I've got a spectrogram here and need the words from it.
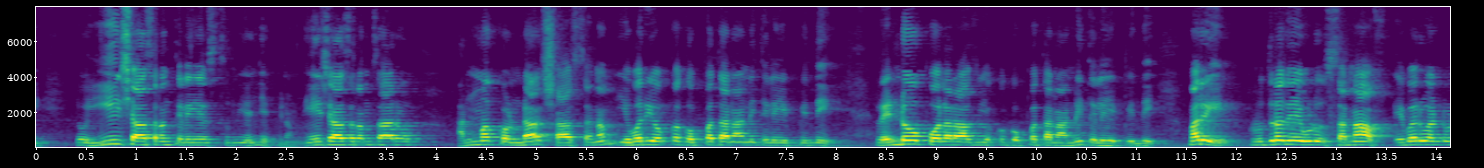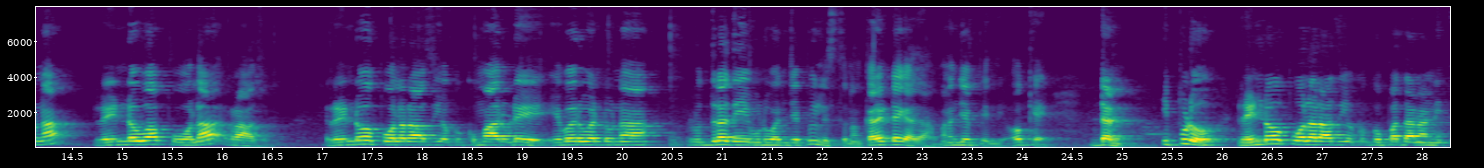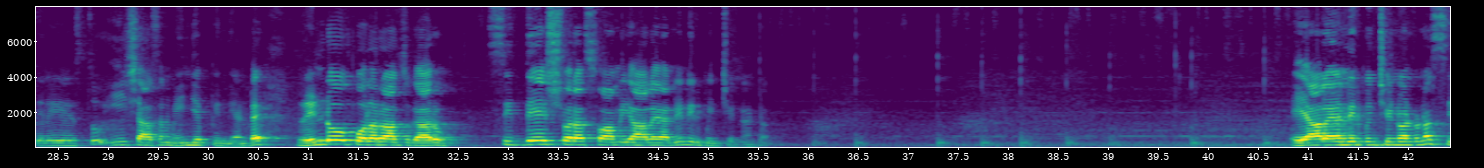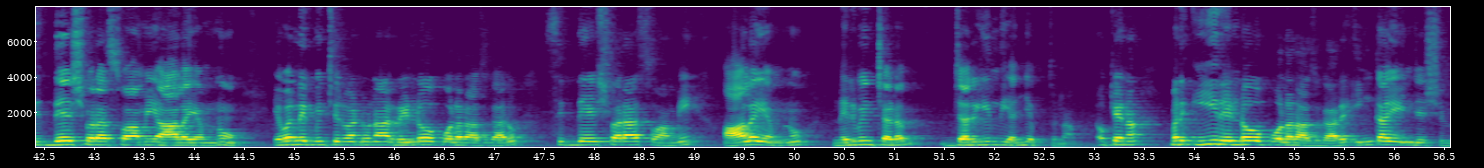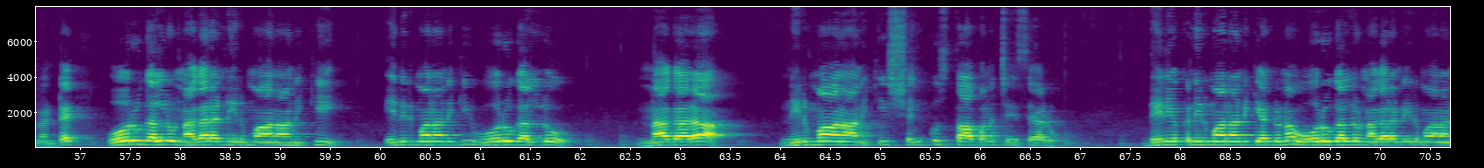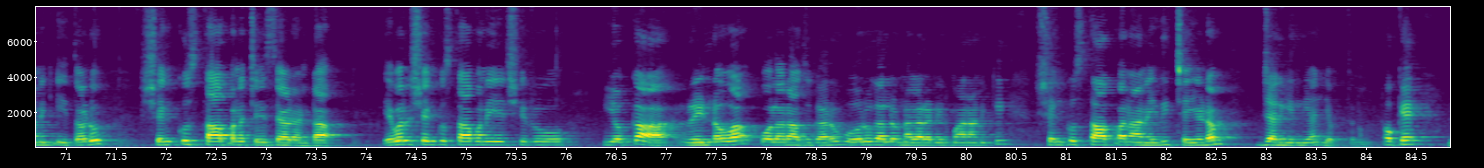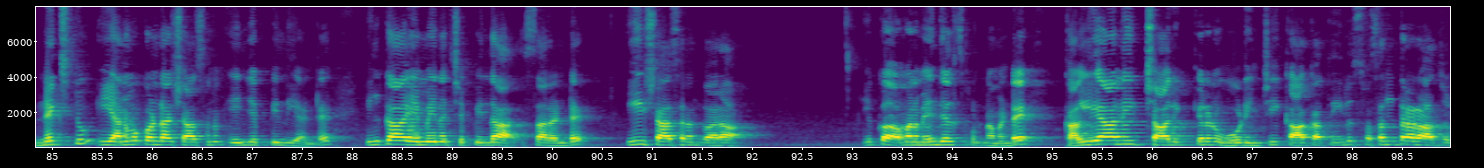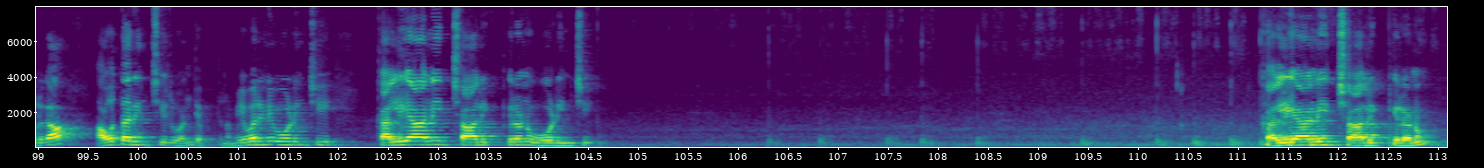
ఈ శాసనం తెలియజేస్తుంది అని చెప్పినాం. ఏ శాసనం సారు? హన్మకొండ శాసనం ఎవరి యొక్క గొప్పతనాన్ని తెలియప్పింది రెండో పోలరాజు యొక్క గొప్పతనాన్ని తెలియప్పింది మరి రుద్రదేవుడు సన్ ఆఫ్ ఎవరు అంటున్నా? రెండవ పోల రాజు రెండవ పోలరాజు యొక్క కుమారుడే ఎవరు అంటున్నా? రుద్రదేవుడు అని చెప్పి పిలుస్తున్నాం. కరెక్టే కదా? మనం చెప్పింది. ఓకే. డన్. ఇప్పుడు రెండో పోలరాజు యొక్క గొప్పతనాన్ని తెలియజేస్తూ ఈ శాసనం ఏం చెప్పింది అంటే రెండో పోలరాజు గారు సిద్ధేశ్వర స్వామి ఆలయాన్ని నిర్మించిండంట ఏ ఆలయాన్ని నిర్మించిండు అంటున్నా? సిద్ధేశ్వర స్వామి ఆలయంను ఎవరు నిర్మించారు అంటున్నా? రెండవ పోలరాజు గారు సిద్ధేశ్వర స్వామి ఆలయంను నిర్మించడం జరిగింది అని చెప్తున్నాం. ఓకేనా? మరి ఈ రెండవ పోలరాజు గారే ఇంకా ఏం చేసిండు అంటే ఓరుగల్లు నగర నిర్మాణానికి ఏ నిర్మాణానికి? ఓరుగల్లు నగర నిర్మాణానికి శంకుస్థాపన చేశాడు. దేని యొక్క నిర్మాణానికి అంటున్నా? ఓరుగల్లు నగర నిర్మాణానికి ఇతడు శంకుస్థాపన చేశాడంట. ఎవరు శంకుస్థాపన చేసిర్రు? ఈ యొక్క రెండవ పోలరాజు గారు ఓరుగల్లు నగర నిర్మాణానికి శంకుస్థాపన అనేది చేయడం జరిగింది అని చెప్తున్నాం. ఓకే? నెక్స్ట్ ఈ హనుమకొండ శాసనం ఏం చెప్పింది అంటే ఇంకా ఏమైనా చెప్పిందా సార్ అంటే ఈ శాసనం ద్వారా ఇక మనం ఏం తెలుసుకుంటున్నామంటే కళ్యాణి చాళుక్యులను ఓడించి కాకతీయులు స్వతంత్ర రాజులుగా అవతరించిరు అని చెప్తున్నాం. ఎవరిని ఓడించి? కళ్యాణి చాళుక్యులను ఓడించి. కళ్యాణి చాళుక్యులను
